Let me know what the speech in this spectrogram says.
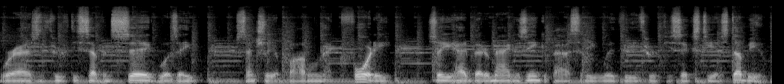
whereas the 357 SIG was a essentially a bottleneck 40, so you had better magazine capacity with the 356 TSW.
